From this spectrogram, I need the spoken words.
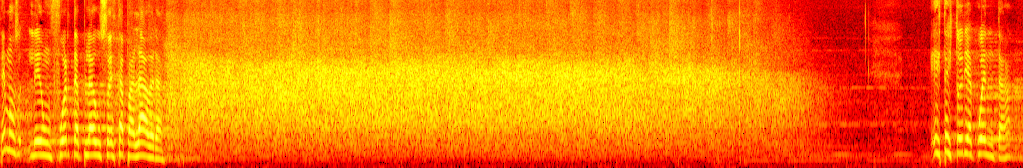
Démosle un fuerte aplauso a esta palabra. Esta historia cuenta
